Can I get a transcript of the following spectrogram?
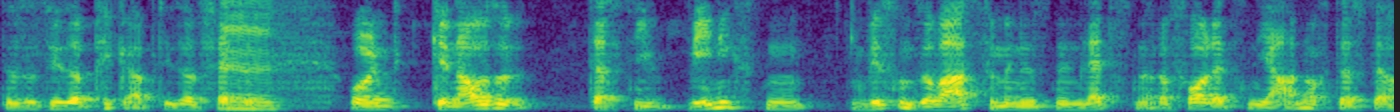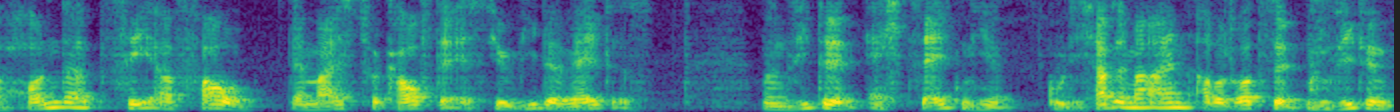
Das ist dieser Pickup, dieser fette. Mhm. Und genauso dass die wenigsten wissen, so war es zumindest im letzten oder vorletzten Jahr noch, dass der Honda CRV der meistverkaufte SUV der Welt ist. Man sieht den echt selten hier. Gut, ich hatte mal einen, aber trotzdem, man sieht den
